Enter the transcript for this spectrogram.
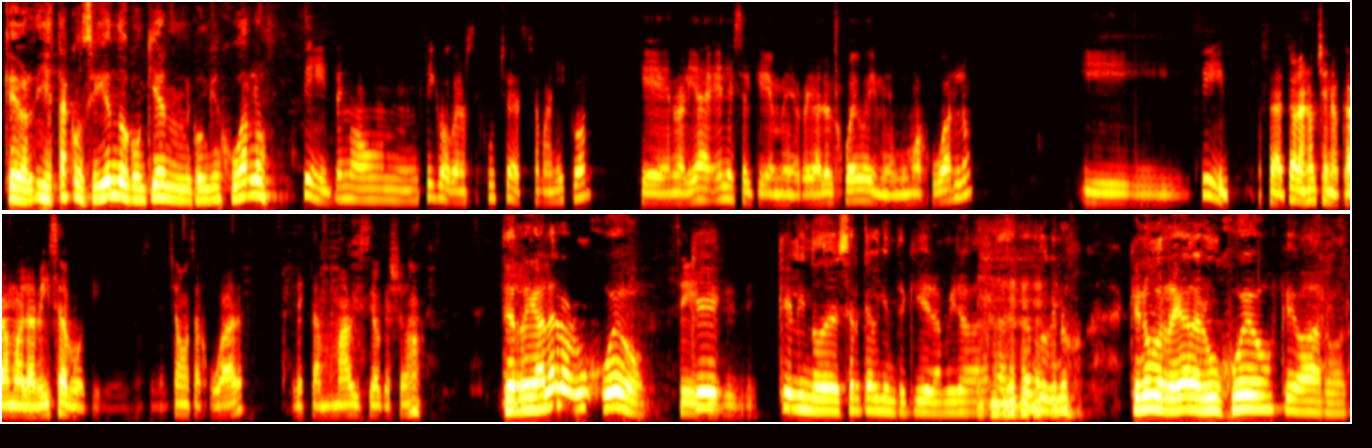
Qué ¿Y estás consiguiendo con quién, con quién jugarlo? Sí, tengo un chico que nos escucha, se llama Nico, que en realidad él es el que me regaló el juego y me animó a jugarlo. Y sí, o sea, todas las noches nos cagamos de la risa porque nos enganchamos a jugar. Él está más viciado que yo. ¿Te regalaron un juego? Sí, qué, sí, sí, Qué lindo debe ser que alguien te quiera. Mira, tanto que no, que no me regalan un juego, qué bárbaro.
